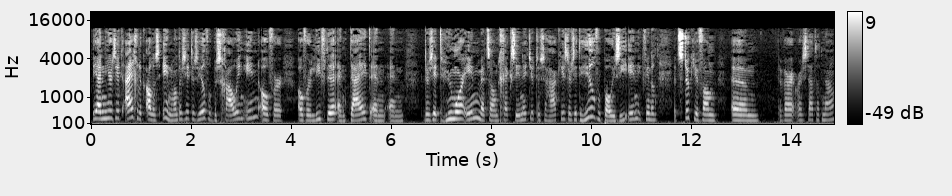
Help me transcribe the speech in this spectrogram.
Ja, en hier zit eigenlijk alles in. Want er zit dus heel veel beschouwing in over, over liefde en tijd. En, en er zit humor in met zo'n gek zinnetje tussen haakjes. Er zit heel veel poëzie in. Ik vind dat het stukje van... Um, waar, waar staat dat nou?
